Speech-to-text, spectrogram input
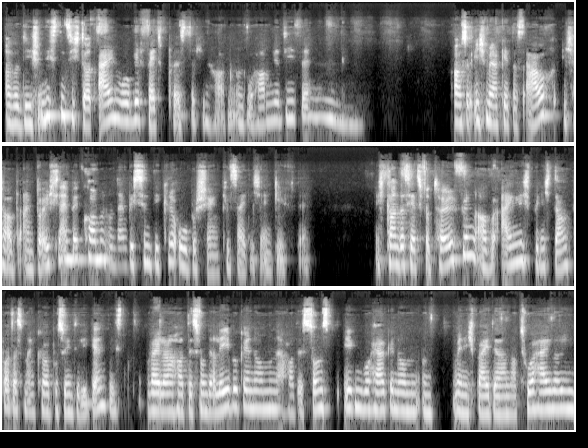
also die nisten sich dort ein, wo wir Fettpösterchen haben. Und wo haben wir diese? Also ich merke das auch. Ich habe ein Bäuchlein bekommen und ein bisschen dickere Oberschenkel, seit ich entgifte ich kann das jetzt verteufeln, aber eigentlich bin ich dankbar, dass mein Körper so intelligent ist, weil er hat es von der Leber genommen, er hat es sonst irgendwo hergenommen und wenn ich bei der Naturheilerin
